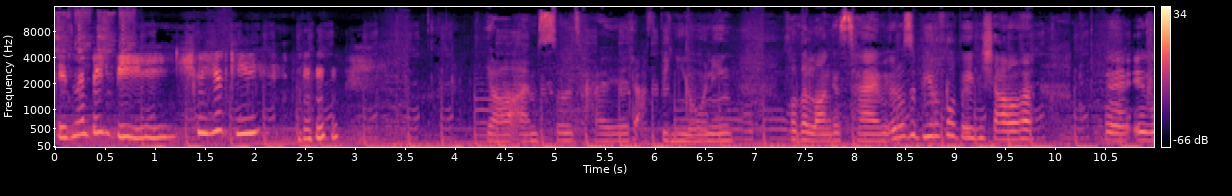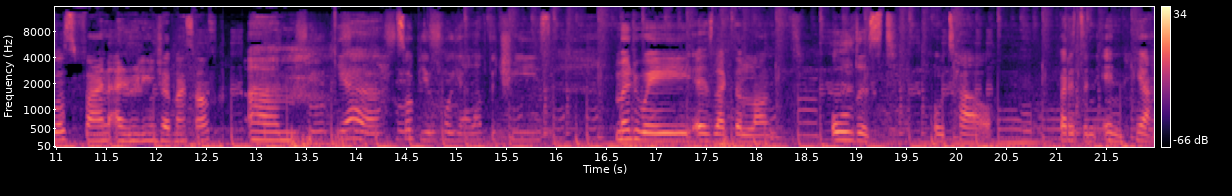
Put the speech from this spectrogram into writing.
He's my baby, Shuyuki. yeah, I'm so tired. I've been yawning for the longest time. It was a beautiful baby shower. But it was fun. I really enjoyed myself. Um, yeah, so beautiful. Yeah, I love the trees. Midway is like the long, oldest hotel, but it's an inn. Yeah,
